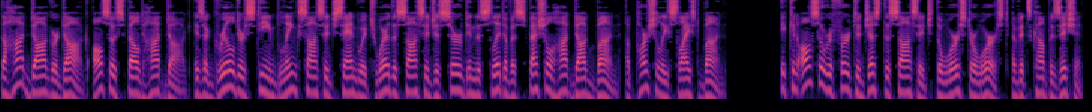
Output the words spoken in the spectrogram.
The hot dog or dog also spelled hot dog is a grilled or steamed link sausage sandwich where the sausage is served in the slit of a special hot dog bun, a partially sliced bun. It can also refer to just the sausage the wurst or wurst of its composition.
